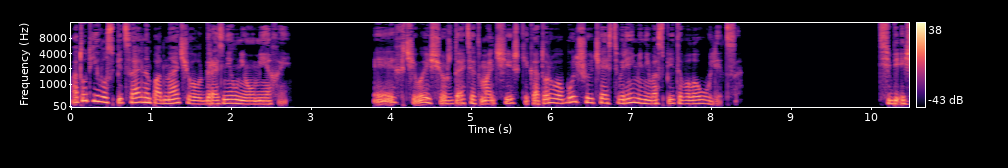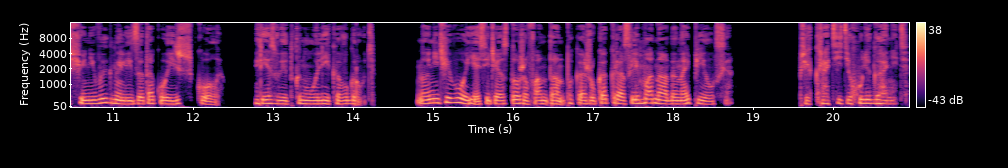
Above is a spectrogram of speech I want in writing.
А тут его специально подначивал и дразнил неумехой. Эх, чего еще ждать от мальчишки, которого большую часть времени воспитывала улица? «Тебя еще не выгнали из-за такой из школы», — резво ткнула Лика в грудь. «Но ничего, я сейчас тоже фонтан покажу, как раз лимонада напился». «Прекратите хулиганить»,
